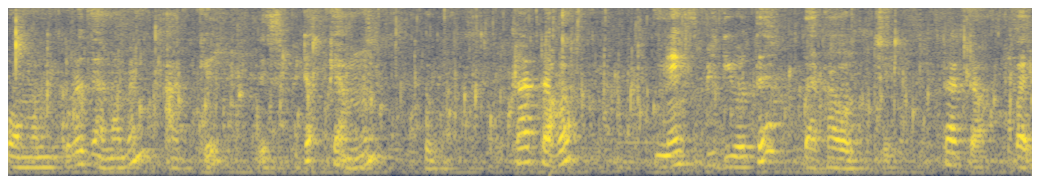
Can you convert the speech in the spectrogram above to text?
কমেন্ট করে জানাবেন আজকের রেসিপিটা কেমন হলো। টাটা নেক্সট ভিডিওতে দেখা হচ্ছে। টাটা বাই বাই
